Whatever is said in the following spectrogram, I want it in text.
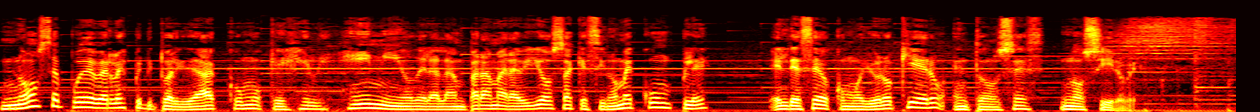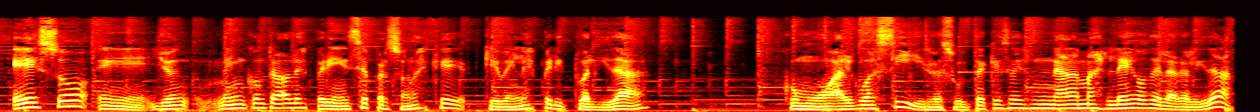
no se puede ver la espiritualidad como que es el genio de la lámpara maravillosa que si no me cumple el deseo como yo lo quiero, entonces no sirve. Eso, eh, yo me he encontrado la experiencia de personas que, ven la espiritualidad como algo así y resulta que eso es nada más lejos de la realidad,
